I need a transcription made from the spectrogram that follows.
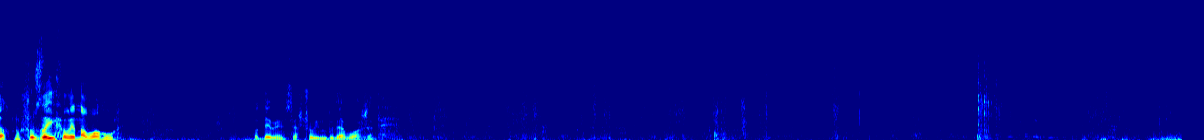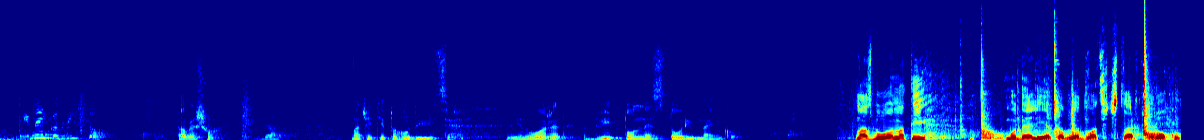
Так, ну що, заїхали на вагу. Подивимося, що він буде важити. Рівненько 200. Та ви що? Да. Значить і того дивіться. Він важить 2 тонни 100 рівненько. У нас було на тій моделі, яка була 24 року,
